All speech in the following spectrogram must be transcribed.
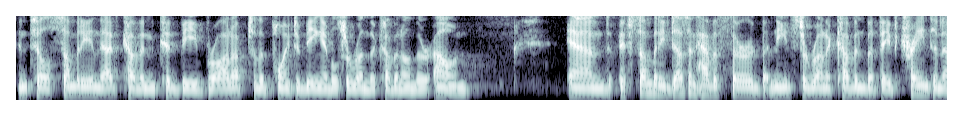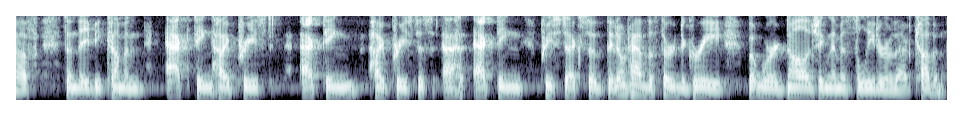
until somebody in that coven could be brought up to the point of being able to run the coven on their own. And if somebody doesn't have a third but needs to run a coven, but they've trained enough, then they become an acting high priest, acting high priestess, acting priestess. So they don't have the third degree, but we're acknowledging them as the leader of that coven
